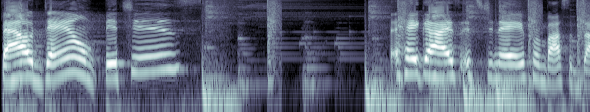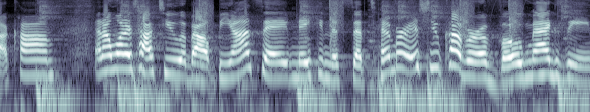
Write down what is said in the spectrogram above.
Bow down, bitches. Hey guys, it's Janeé from Bossip.com, and I want to talk to you about Beyonce making the September issue cover of Vogue magazine.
